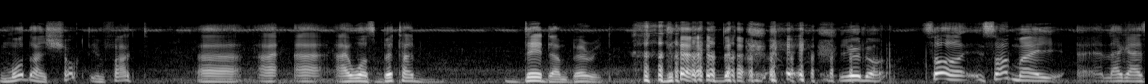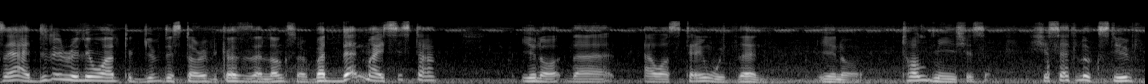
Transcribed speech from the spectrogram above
more than shocked. In fact, uh, I, I, I was better dead than buried. you know. So, so my, uh, like I said, I didn't really want to give this story because it's a long story. But then my sister, you know, that I was staying with then, you know, told me, she said, she said, look, Steve,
